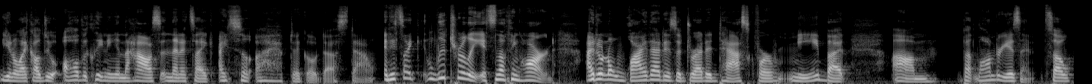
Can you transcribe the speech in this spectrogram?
you know, like I'll do all the cleaning in the house and then it's like I still I have to go dust now. And it's like literally it's nothing hard. I don't know why that is a dreaded task for me, but um but laundry isn't. So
